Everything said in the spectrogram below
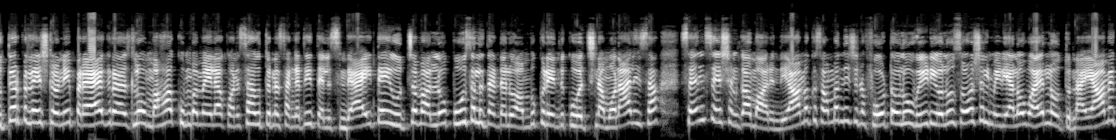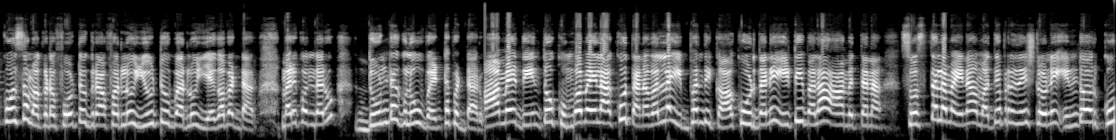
ఉత్తరప్రదేశ్లోని ప్రయాగ్రాజ్లో మహాకుంభమేళా కొనసాగుతున్న సంగతి తెలిసిందే. అయితే ఈ ఉత్సవాల్లో పూసల దండలు అమ్ముకునేందుకు వచ్చిన మొనాలిసా సెన్సేషన్గా మారింది. ఆమెకు సంబంధించిన ఫోటోలు వీడియోలు సోషల్ మీడియాలో వైరల్ అవుతున్నాయి. ఆమె కోసం అక్కడ ఫోటోగ్రాఫర్లు యూట్యూబర్లు ఎగబడ్డారు. మరికొందరు దుండగులు వెంటపడ్డారు. ఆమె దీంతో కుంభమేళాకు తన వల్ల ఇబ్బంది కాకూడదని ఇటీవల ఆమె తన స్వస్థలమైన మధ్యప్రదేశ్లోని ఇండోర్కు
